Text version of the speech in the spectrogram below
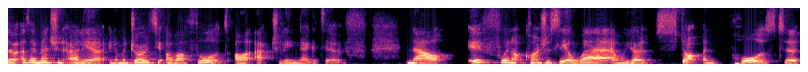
So, as I mentioned earlier, you know, majority of our thoughts are actually negative. Now, if we're not consciously aware and we don't stop and pause to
